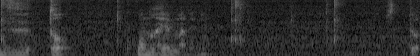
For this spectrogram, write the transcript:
ずーっとここの辺までねきっと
